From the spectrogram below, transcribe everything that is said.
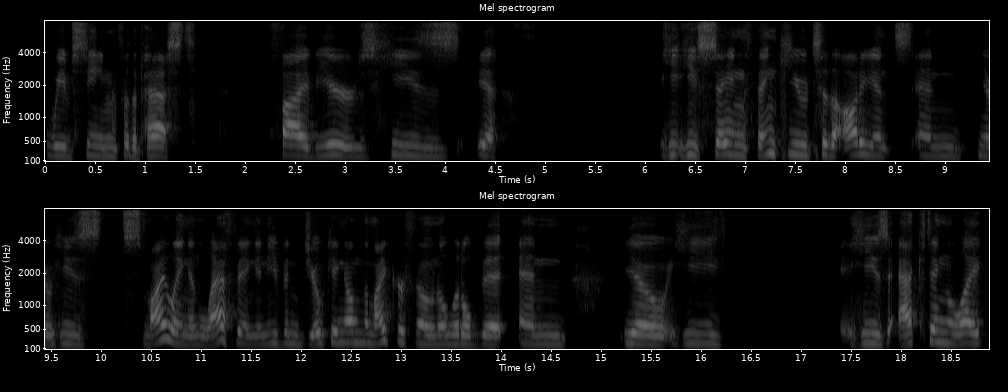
we've seen for the past five years. He's yeah, he, he's saying thank you to the audience, and you know he's smiling and laughing and even joking on the microphone a little bit, and you know he he's acting like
